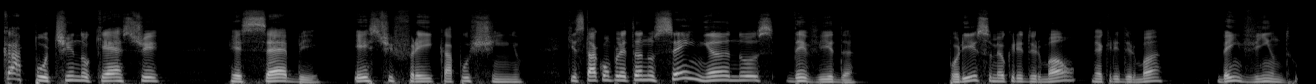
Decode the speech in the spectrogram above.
Caputino Cast recebe este frei capuchinho, que está completando 100 anos de vida. Por isso, meu querido irmão, minha querida irmã, bem-vindo,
